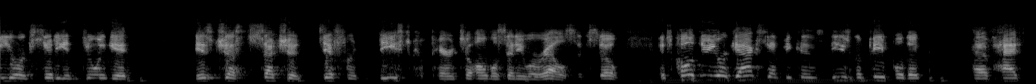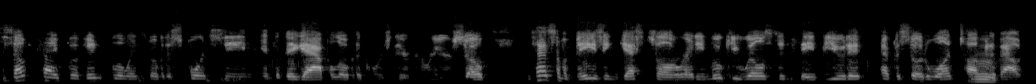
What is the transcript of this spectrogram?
New York City and doing it is just such a different beast compared to almost anywhere else. And so it's called New York accent because these are the people that have had some type of influence over the sports scene in the Big Apple over the course of their career. So we've had some amazing guests already. Mookie Wilson debuted it, episode one, talking mm. about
